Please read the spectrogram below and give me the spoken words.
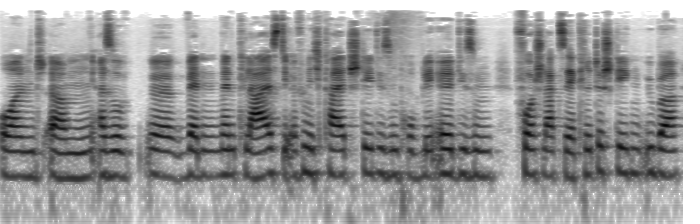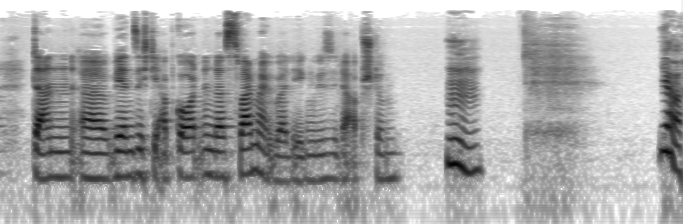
Und ähm, also äh, wenn, wenn klar ist, die Öffentlichkeit steht diesem Problem, äh, diesem Vorschlag sehr kritisch gegenüber, dann äh, werden sich die Abgeordneten das zweimal überlegen, wie sie da abstimmen. Mhm. Ja,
